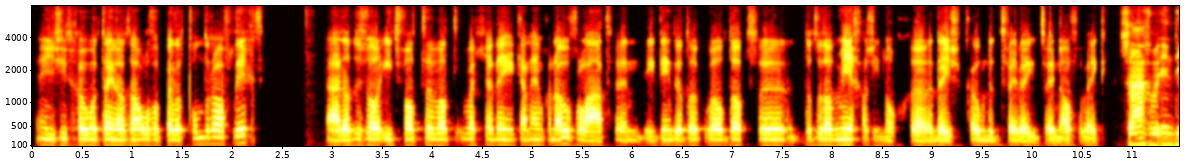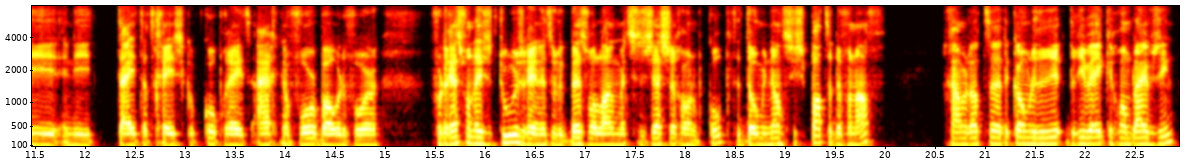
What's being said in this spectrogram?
En je ziet gewoon meteen dat het halve peloton eraf ligt. Ja, dat is wel iets wat, eh, wat, wat je denk ik aan hem kan overlaten. En ik denk dat ook wel dat, eh, dat we dat meer gaan zien nog eh, deze komende twee weken, tweeënhalve weken. zagen we in die, in die tijd dat Geesink op kop reed eigenlijk een voorbode voor, voor de rest van deze tours. Reed natuurlijk best wel lang met z'n zessen gewoon op kop. De dominantie spatte er vanaf. Gaan we dat eh, de komende drie, drie weken gewoon blijven zien?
